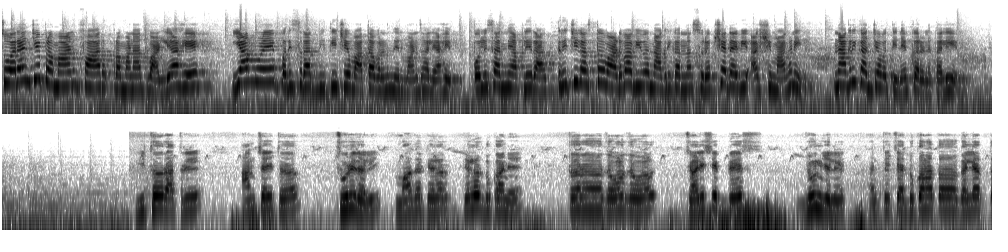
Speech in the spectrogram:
चोऱ्यांचे प्रमाण फार प्रमाणात वाढले आहे. यामुळे परिसरात भीतीचे वातावरण निर्माण झाले आहे. पोलिसांनी आपली रात्रीची गस्त वाढवावी व नागरिकांना सुरक्षा द्यावी अशी मागणी नागरिकांच्या वतीने करण्यात आली आहे. इथं रात्री आमच्या इथं चोरी झाली. माझं टेलर टेलर दुकान आहे. तर जवळजवळ चाळीस एक ड्रेस घेऊन गेले. आणि त्याच्या दुकानात गल्ल्यात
